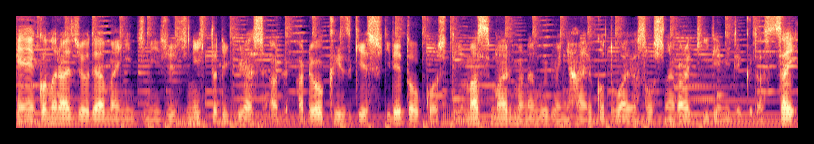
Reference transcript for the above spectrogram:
えー、このラジオでは毎日20時に一人暮らしあるあるをクイズ形式で投稿しています。まるまるの部分に入る言葉を予想しながら聞いてみてください。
